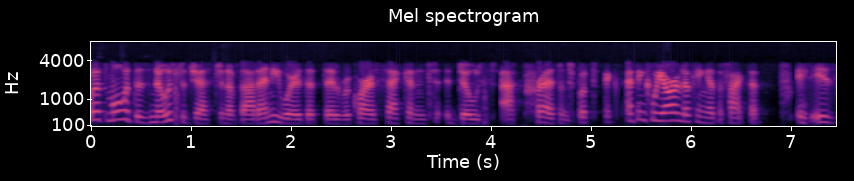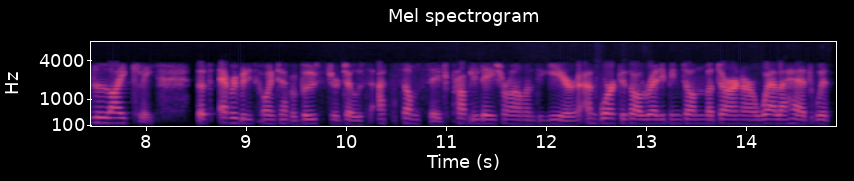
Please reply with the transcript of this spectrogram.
Well, at the moment, there's no suggestion of that anywhere that they'll require a second dose at present. But I think we are looking at the fact that it is likely that everybody's going to have a booster dose at some stage, probably later on in the year. And work has already been done. Moderna are well ahead with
